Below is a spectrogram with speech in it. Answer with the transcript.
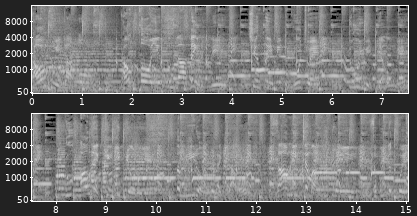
ဒေါင်းတွေကအော် ဒေါင်းအော်ရင်သူလာလိမ့်လေချင်းသိမင်းတကိုးကျွဲတိုး၍ပြန်အောင်မယ်ကူအောင်တဲ့ခင်ကြီးပျော်လို့ရဲ့သမီးတော်လွတ်လိုက်ကြအောင်ဇာမီကြက်မှာတွင်စပူတခွင်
